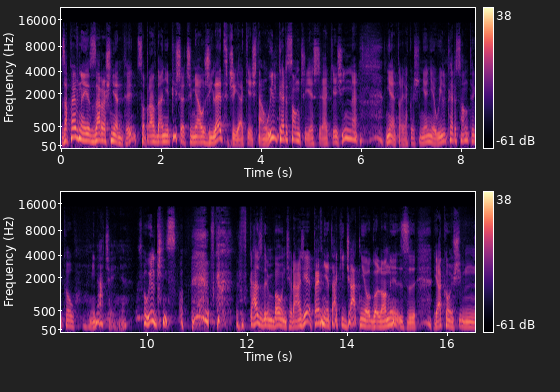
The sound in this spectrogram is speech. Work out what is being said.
Zapewne jest zarośnięty, co prawda nie pisze, czy miał Gillette, czy jakieś tam Wilkerson, czy jeszcze jakieś inne. Nie, to jakoś nie, nie Wilkerson, tylko inaczej, nie? Wilkinson. W, w każdym bądź razie, pewnie taki dziad nieogolony z jakąś mm,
